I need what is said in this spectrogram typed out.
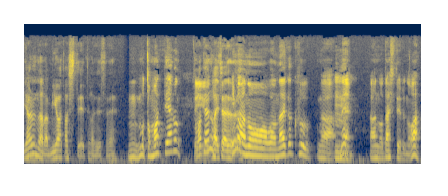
やるなら見渡してって感じですね、うん、もう止まってやるっていう。止まってやるのが一番ですよね。今、あの、内閣府がね、あの、出してるのは、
